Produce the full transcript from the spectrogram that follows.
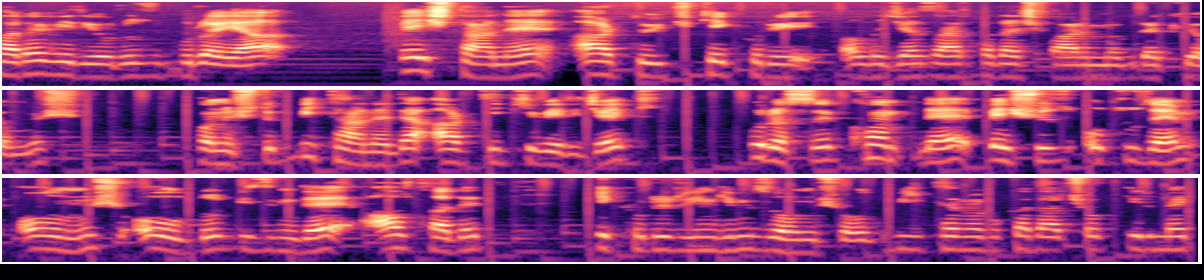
para veriyoruz buraya. 5 tane artı 3 Kekuri alacağız. Arkadaş farmı bırakıyormuş. Konuştuk. Bir tane de artı 2 verecek. Burası komple 530M olmuş oldu. Bizim de 6 adet Kekuri Ring'imiz olmuş oldu. Bir iteme bu kadar çok girmek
